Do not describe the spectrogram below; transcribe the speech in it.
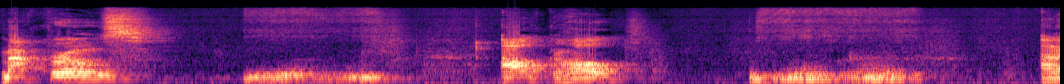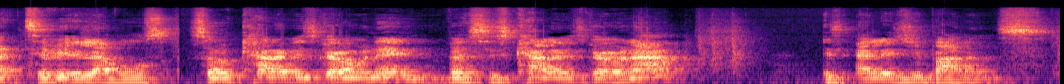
macros, alcohol, and activity levels. So calories going in versus calories going out is energy balance.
